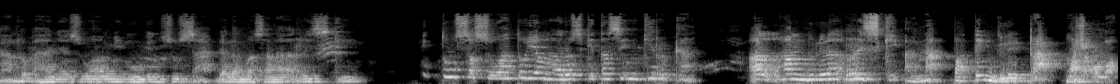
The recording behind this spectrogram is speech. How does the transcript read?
Kalau hanya suami mungkin susah dalam masalah rizki itu sesuatu yang harus kita singkirkan. Alhamdulillah rizki anak pating geledak. Masya Allah.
